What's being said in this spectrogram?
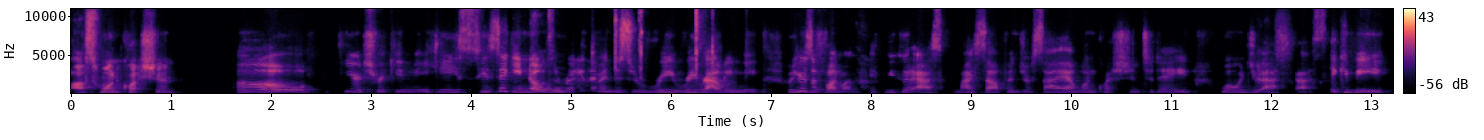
us one question. Oh, you're tricking me. He's he's taking notes Oh. and writing them and just re rerouting me. But here's a fun one. If you could ask myself and Josiah one question today, what would you Yes. ask us? It could be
